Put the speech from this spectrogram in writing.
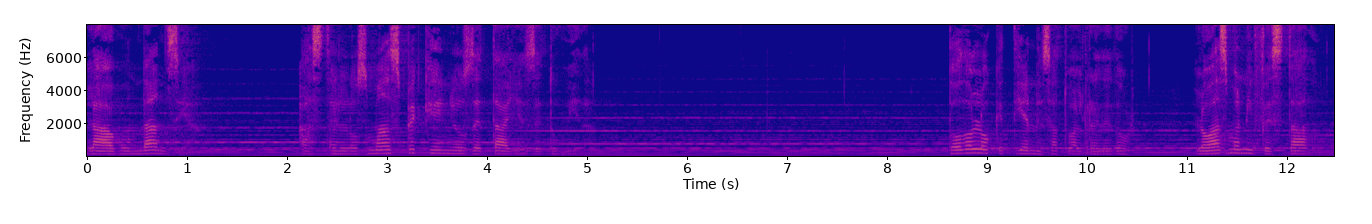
la abundancia hasta en los más pequeños detalles de tu vida. Todo lo que tienes a tu alrededor lo has manifestado.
